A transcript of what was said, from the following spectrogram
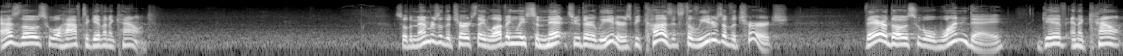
as those who will have to give an account. So the members of the church, they lovingly submit to their leaders because it's the leaders of the church. They're those who will one day give an account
